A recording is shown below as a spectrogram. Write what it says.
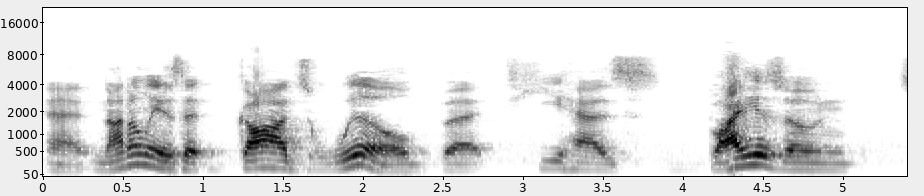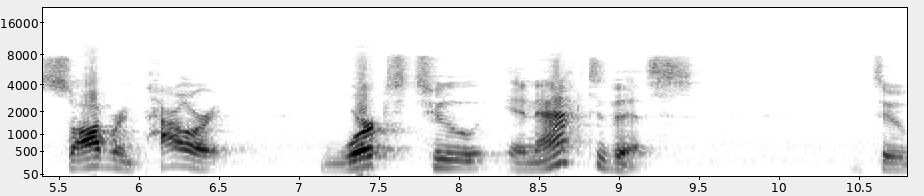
And not only is it God's will, but He has, by His own sovereign power worked to enact this, to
